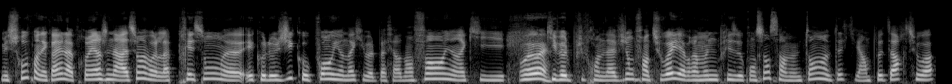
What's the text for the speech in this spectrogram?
Mais je trouve qu'on est quand même la première génération à avoir la pression euh, écologique au point où il y en a qui veulent pas faire d'enfants, il y en a qui, Ouais ouais. qui veulent plus prendre l'avion. Enfin, tu vois, il y a vraiment une prise de conscience et en même temps, euh, peut-être qu'il est un peu tard, tu vois.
